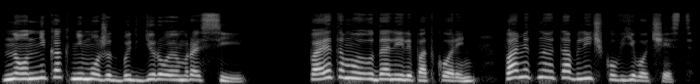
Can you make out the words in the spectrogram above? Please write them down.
но он никак не может быть героем России. Поэтому и удалили под корень памятную табличку в его честь.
